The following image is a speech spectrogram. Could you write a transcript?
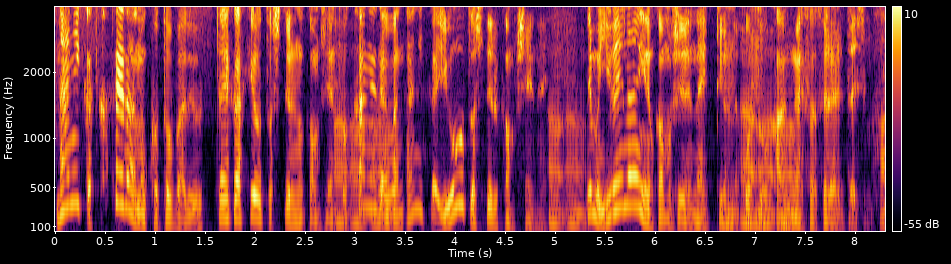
何か彼らの言葉で訴えかけようとしてるのかもしれないと彼らは何か言おうとしてるかもしれない、でも言えないのかもしれないっていうようなことを考えさせられたりします。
